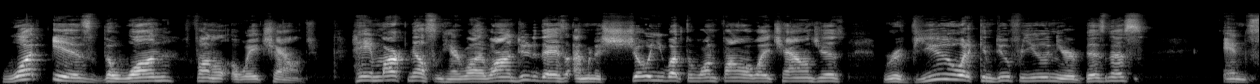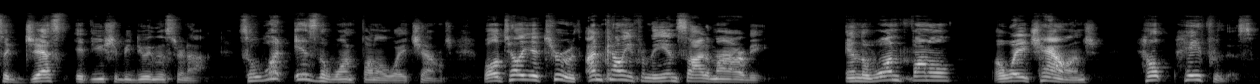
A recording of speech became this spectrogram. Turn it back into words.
What is the one funnel away challenge? Hey, Mark Nelson here. What I want to do today is I'm going to show you what the one funnel away challenge is, review what it can do for you and your business, and suggest if you should be doing this or not. So what is the one funnel away challenge? Well, I'll tell you the truth. I'm coming from the inside of my RV. And the one funnel away challenge helped pay for this.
